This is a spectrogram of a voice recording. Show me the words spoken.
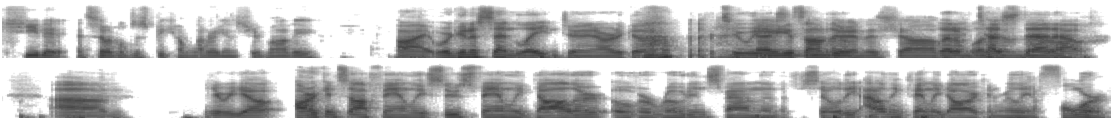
heat it, and so it'll just become water against your body. All right, we're gonna send Leighton to Antarctica for two weeks. yeah, I guess I'm let doing him- this job. Let them Let test him that out. Um, here we go. Arkansas family sues Family Dollar over rodents found in the facility. I don't think Family Dollar can really afford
